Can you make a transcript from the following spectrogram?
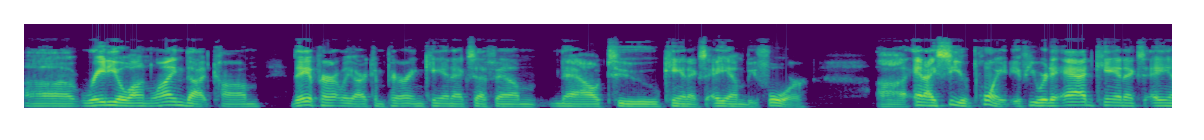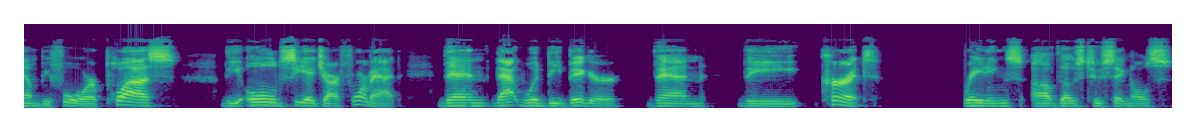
uh, radioonline.com, they apparently are comparing KNX FM now to KNX AM before. Uh, and I see your point. If you were to add KNX AM before plus the old CHR format, then that would be bigger than the current ratings of those two signals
